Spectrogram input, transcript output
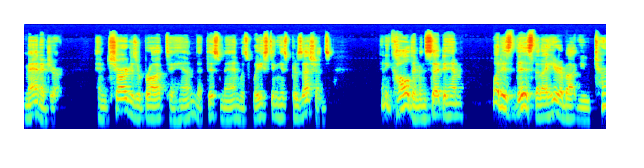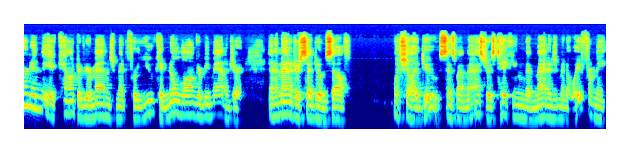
manager, and charges were brought to him that this man was wasting his possessions. And he called him and said to him, what is this that I hear about you? Turn in the account of your management, for you can no longer be manager. And the manager said to himself, What shall I do, since my master is taking the management away from me?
